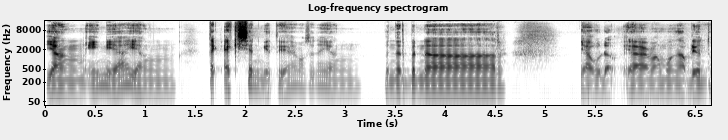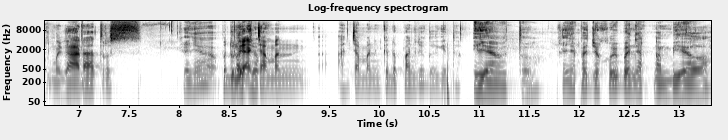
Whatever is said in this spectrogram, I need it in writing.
yang ini ya yang take action gitu ya. Maksudnya yang bener-bener ya udah ya emang mengabdi untuk negara terus Kayaknya peduli Pak Jok- ancaman ancaman ke depan juga gitu. Iya betul. Kayaknya Pak Jokowi banyak ngambil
